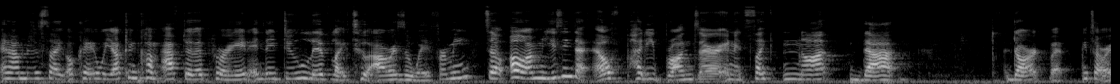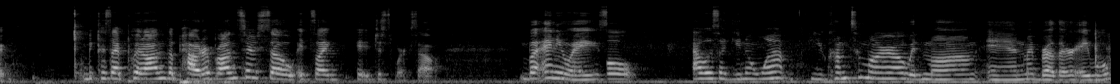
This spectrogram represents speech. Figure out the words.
And I'm just like, okay, well, y'all can come after the parade. And they do live like two hours away from me. So, oh, I'm using the e.l.f. Putty Bronzer. And it's like not that dark, but it's all right. Because I put on the powder bronzer. So it's like, it just works out. But anyways, so I was like, you know what? You come tomorrow with mom and my brother, Abel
